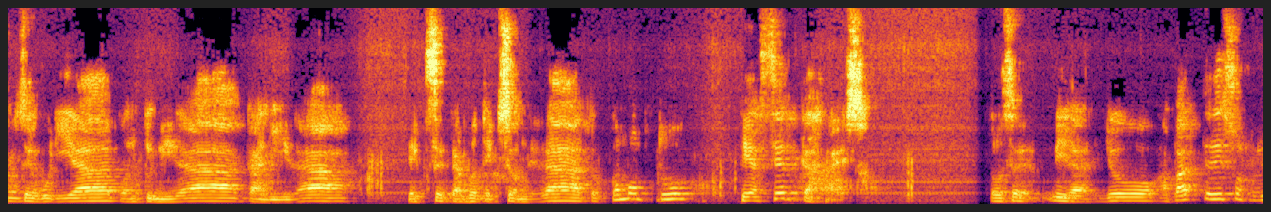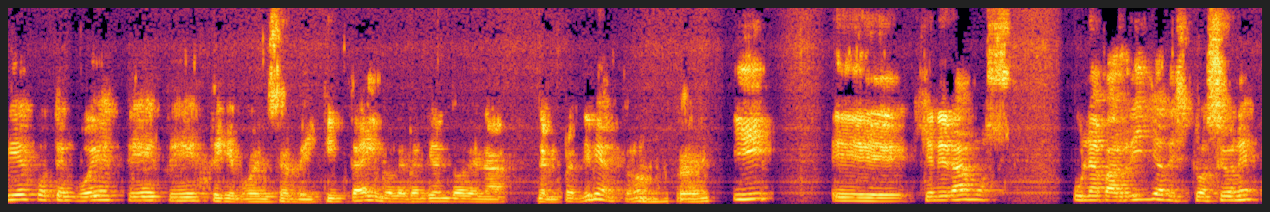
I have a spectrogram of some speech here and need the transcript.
Mm. Seguridad, continuidad, calidad, etcétera, protección de datos. ¿Cómo tú te acercas a eso? Entonces, mira, yo aparte de esos riesgos tengo este, este, este, que pueden ser de distinta índole, dependiendo de la, del emprendimiento, ¿no? Y eh, generamos una parrilla de situaciones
